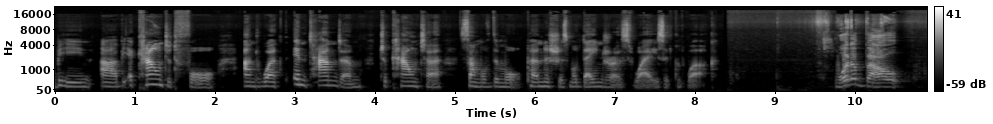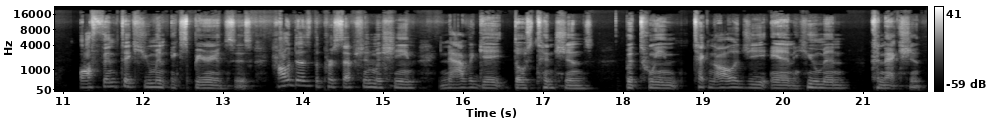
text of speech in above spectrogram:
been uh, be accounted for and worked in tandem to counter some of the more pernicious, more dangerous ways it could work. What about authentic human experiences? How does the perception machine navigate those tensions between technology and human connection?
